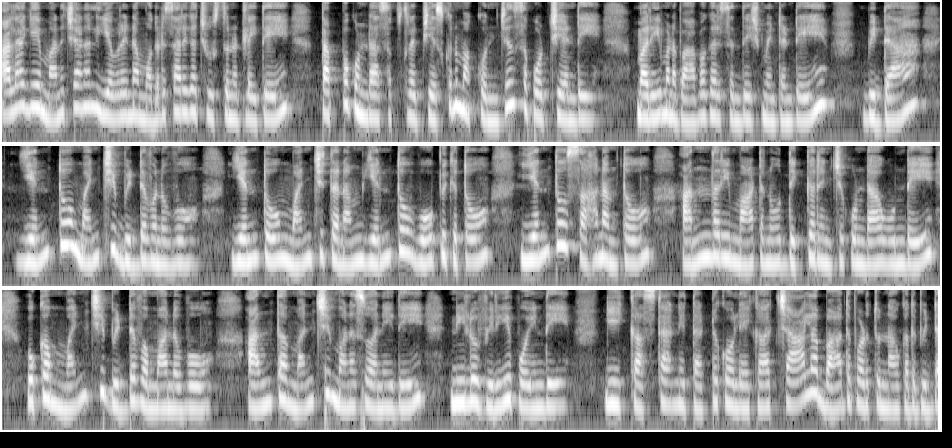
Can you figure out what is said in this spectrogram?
అలాగే మన ఛానల్ ఎవరైనా మొదటిసారిగా చూస్తున్నట్లయితే తప్పకుండా సబ్స్క్రైబ్ చేసుకుని మాకు కొంచెం సపోర్ట్ చేయండి. మరి మన బాబాగారి సందేశం ఏంటంటే బిడ్డ ఎంతో మంచి బిడ్డ బిడ్డవు నువ్వు? ఎంతో మంచితనం ఎంతో ఓపికతో ఎంతో సహనంతో అందరి మాటను ధిక్కరించకుండా ఉండే ఒక మంచి బిడ్డవమ్మా నువ్వు. అంత మంచి మనసు అనేది నీలో విరిగిపోయింది. ఈ కష్టాన్ని తట్టుకోలేక చాలా బాధపడుతున్నావు కదా బిడ్డ.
